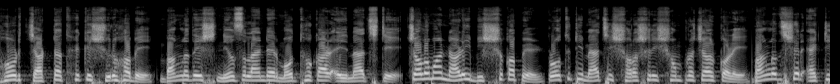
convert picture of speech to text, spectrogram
ভোর চারটা থেকে শুরু হবে বাংলাদেশ নিউজিল্যান্ডের মধ্যকার এই ম্যাচটি। চলমান নারী বিশ্বকাপের প্রতিটি ম্যাচই সরাসরি সম্প্রচার করে বাংলাদেশের একটি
